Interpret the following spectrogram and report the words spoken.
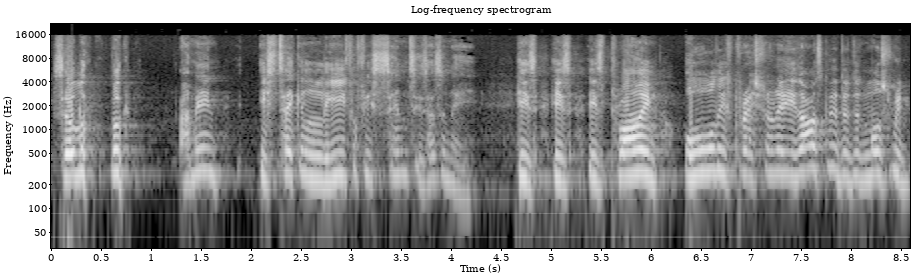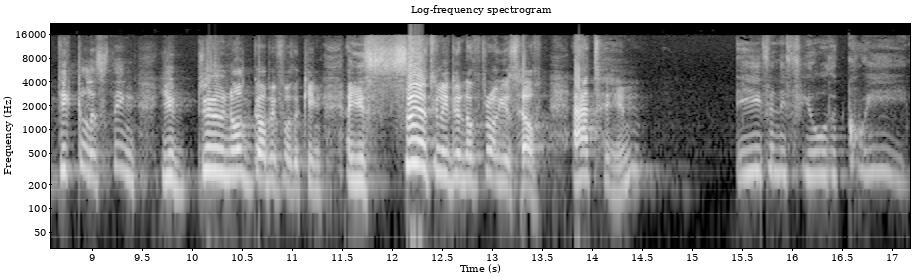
so look, look. I mean, he's taken leave of his senses, hasn't he? He's, he's, he's applying all this pressure on it. He's asking her to do the most ridiculous thing. You do not go before the king, and you certainly do not throw yourself at him, even if you're the queen.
